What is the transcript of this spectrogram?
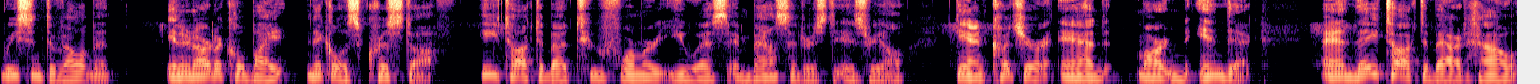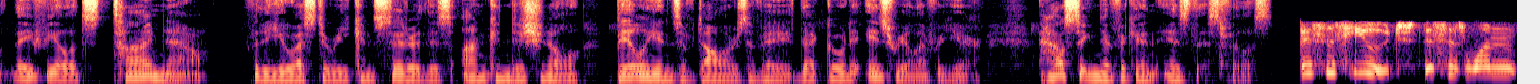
recent development in an article by Nicholas Kristof. He talked about two former U.S. ambassadors to Israel, Dan Kurtzer and Martin Indyk, and they talked about how they feel it's time now for the U.S. to reconsider this unconditional billions of dollars of aid that go to Israel every year. How significant is this, Phyllis? This is huge. This is one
